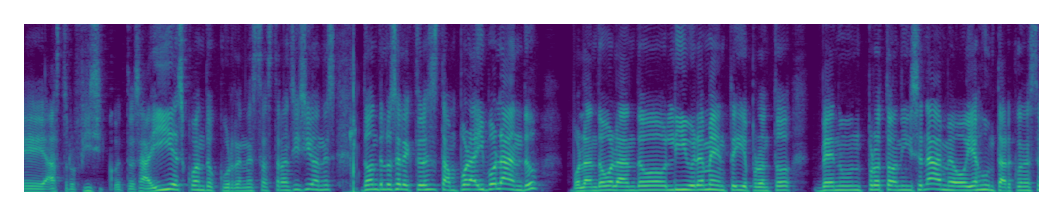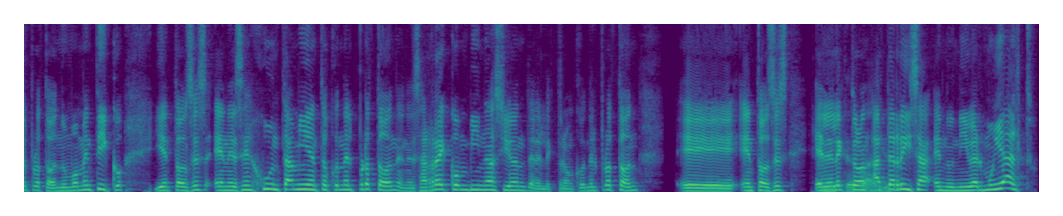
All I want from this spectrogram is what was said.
eh, astrofísico. Entonces ahí es cuando ocurren estas transiciones, donde los electrones están por ahí volando, volando, volando libremente y de pronto ven un protón y dicen, ah, me voy a juntar con este protón un momentico. Y entonces en ese juntamiento con el protón, en esa recombinación del electrón con el protón, eh, entonces el electrón aterriza en un nivel muy alto.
